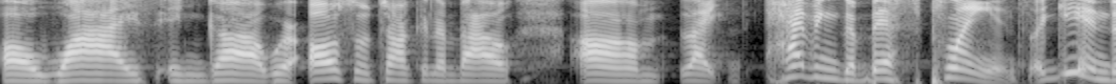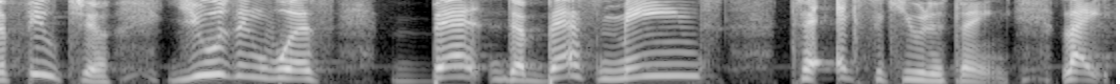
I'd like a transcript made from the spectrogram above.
uh, wise in god we're also talking about um, like having the best plans. Again the future using what's be- the best means to execute a thing. Like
